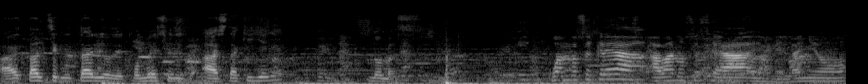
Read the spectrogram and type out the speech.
a tal secretario de comercio, dijo, hasta aquí llegué, no más. Cuando se crea Habanos S.A. en el año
